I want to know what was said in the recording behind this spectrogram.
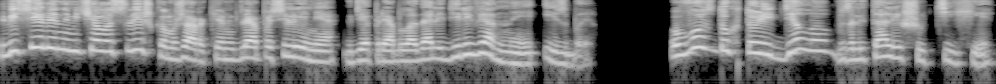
Веселье намечалось слишком жарким для поселения, где преобладали деревянные избы. В воздух то и дело взлетали шутихи.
